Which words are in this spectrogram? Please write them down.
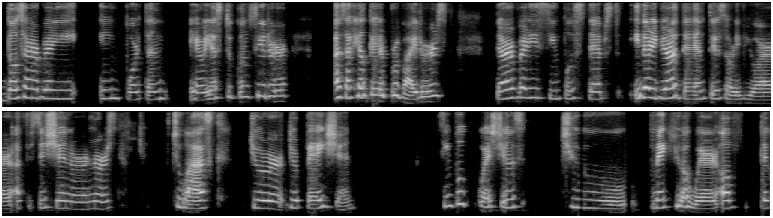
those are very important areas to consider. As a healthcare providers, there are very simple steps, either if you're a dentist or if you are a physician or a nurse, to ask your, your patient simple questions to make you aware of the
